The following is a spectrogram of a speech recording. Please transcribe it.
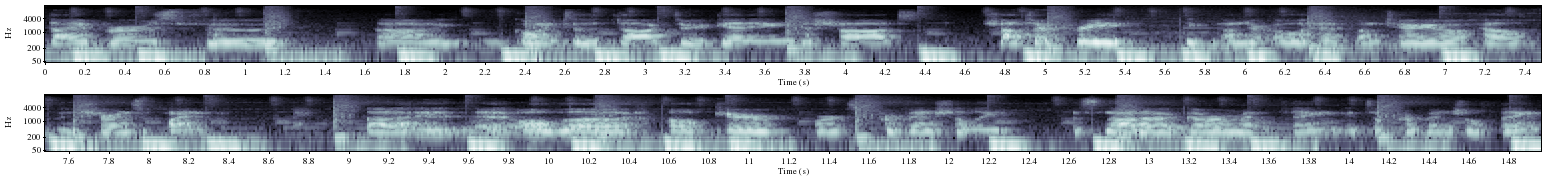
diapers, food, uh, going to the doctor, getting the shots. Shots are free under OHIP, Ontario Health Insurance Plan. Uh, it, it, all the healthcare works provincially. It's not a government thing, it's a provincial thing.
